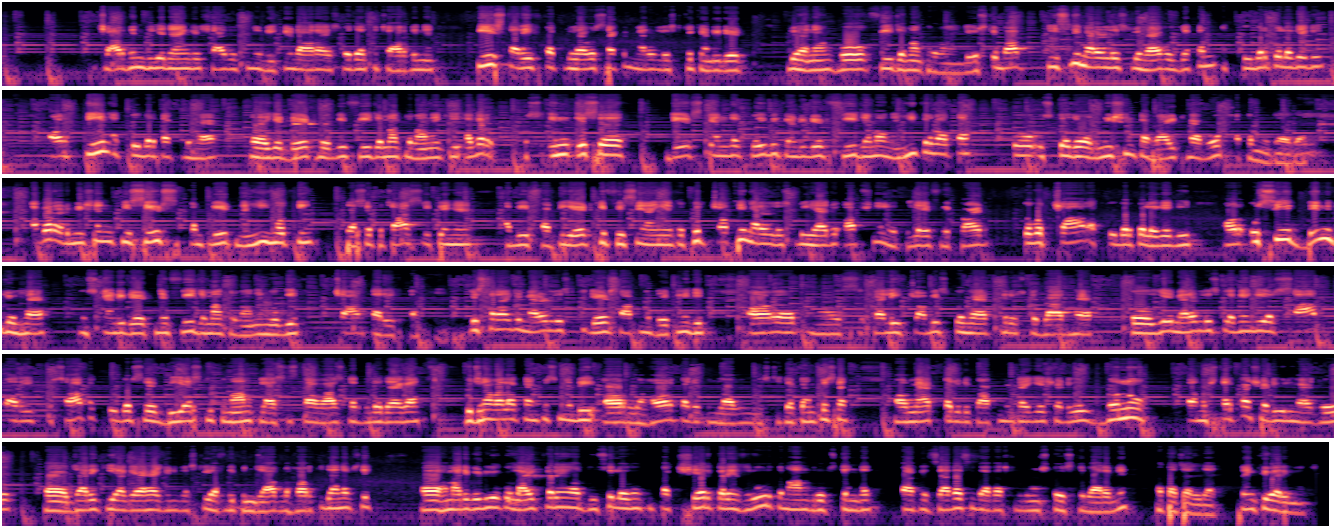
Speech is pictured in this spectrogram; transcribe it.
چار دن دیے جائیں گے۔ شاید اس میں ویکینڈ آ رہا ہے، اس وجہ سے چار دن ہے تیس تاریخ تک جو ہے وہ سیکنڈ میرٹ لسٹ کے کینڈیڈیٹ جو ہے نا، وہ فی جمع کروائیں گے۔ اس کے بعد تیسری میرٹ لسٹ جو ہے وہ یکم اکتوبر کو لگے گی۔ اور تین اکتوبر تک جو ہے، یہ ڈیٹ ہوگی فی جمع کروانے کی۔ اگر اس ان اس ڈیٹس کے اندر کوئی بھی کینڈیڈیٹ فی جمع نہیں کرواتا، تو اس کے جو ایڈمیشن کا رائٹ ہے وہ ختم ہو جائے گا۔ اگر ایڈمیشن کی سیٹس کمپلیٹ نہیں ہوتی، جیسے پچاس سیٹیں ہیں، ابھی فورٹی ایٹ کی فیسیں آئی ہیں، تو پھر چوتھی میرٹ لسٹ بھی ہے جو آپشنل ہوتی ہے اف ریکوائرڈ تو وہ چار اکتوبر کو لگے گی۔ اور اسی دن جو ہے، اس کینڈیڈیٹ نے فی جمع کروانی ہوگی چار تاریخ تک۔ اس طرح کی میرٹ لسٹ کی ڈیٹس آپ نے دیکھ لی اور پہلی چوبیس کو ہے، پھر اس کے بعد ہے، تو یہ میرٹ لسٹ لگیں گی اور سات تاریخ کو، سات اکتوبر سے بی ایس کی تمام کلاسز کا آغاز کر دیا جائے گا۔ گجرا والا کیمپس میں بھی اور لاہور کا جو پنجاب یونیورسٹی کا کیمپس ہے اور میتھ کا جو ڈپارٹمنٹ ہے، یہ شیڈیول دونوں کا مشترکہ شیڈیول ہے جو جاری کیا گیا ہے university of the Punjab Lahore کی جانب سے۔ ہماری ویڈیو کو لائک کریں اور دوسرے لوگوں تک شیئر کریں ضرور تمام گروپس کے اندر تاکہ زیادہ سے زیادہ اسٹوڈنٹس کو اس کے بارے میں پتہ چل جائے. Thank you very much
